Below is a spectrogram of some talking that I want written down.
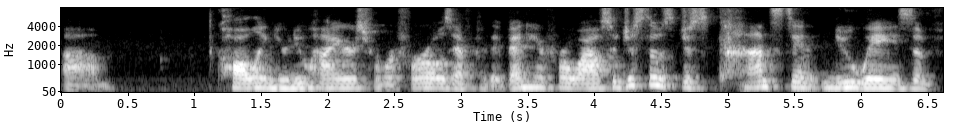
um, calling your new hires for referrals after they've been here for a while. So just those just constant new ways of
